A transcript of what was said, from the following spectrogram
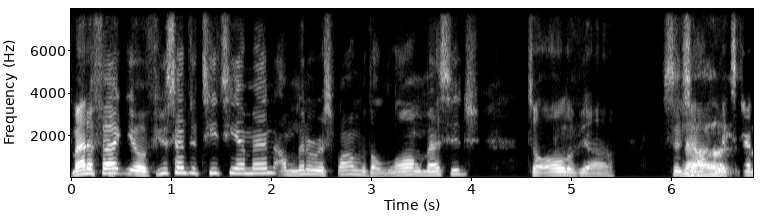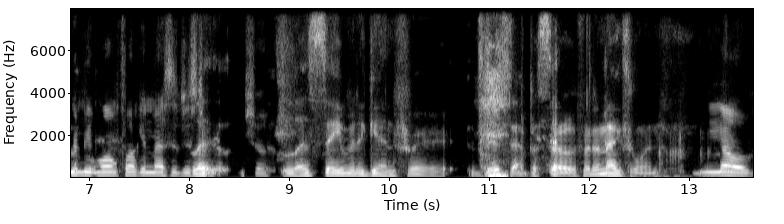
Matter of fact, yo, if you sent the TTMN, I'm gonna respond with a long message to all of y'all. Since No, y'all let- like sending me long fucking messages let- to the show. Let's save it again for this episode for the next one. No.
